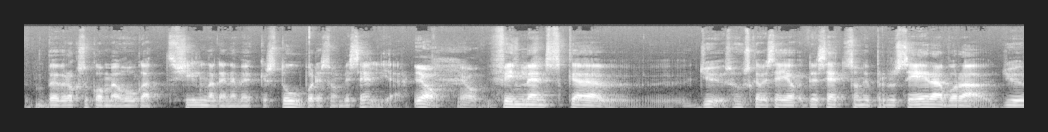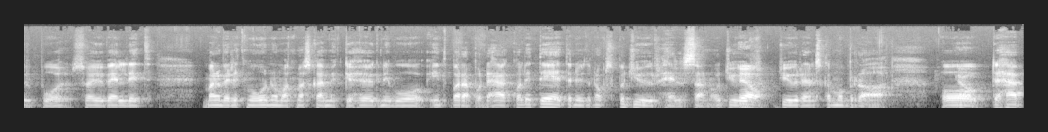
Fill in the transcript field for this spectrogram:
behöver också komma ihåg att skillnaden är mycket stor på det som vi säljer. jo, jo. Finländsk, hur ska vi säga, det sätt som vi producerar våra djur på så är ju väldigt man är väldigt mån om att man ska ha mycket hög nivå, inte bara på den här kvaliteten utan också på djurhälsan och djur, Ja. djuren ska må bra. Och Ja. det här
